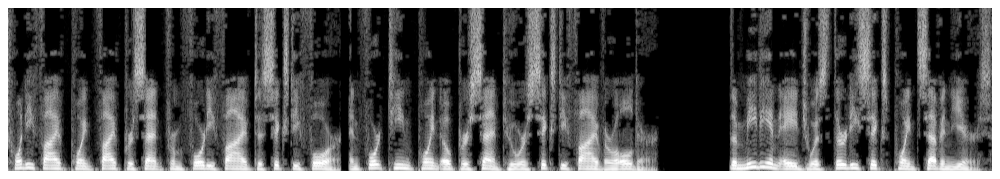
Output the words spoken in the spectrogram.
25.5% from 45 to 64, and 14.0% who were 65 or older. The median age was 36.7 years.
